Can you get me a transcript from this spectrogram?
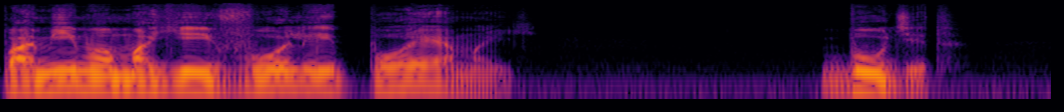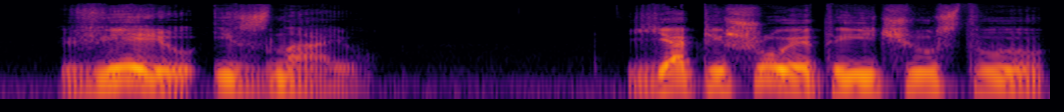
помимо моей воли, поэмой? Будет. Верю и знаю. Я пишу это и чувствую,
